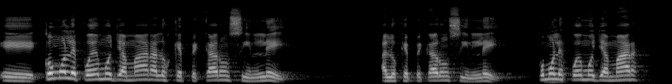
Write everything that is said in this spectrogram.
Eh, ¿Cómo le podemos llamar a los que pecaron sin ley? A los que pecaron sin ley. ¿Cómo les podemos llamar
